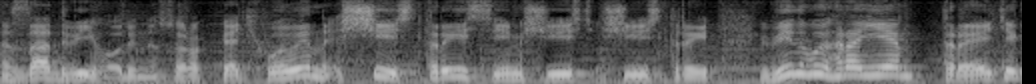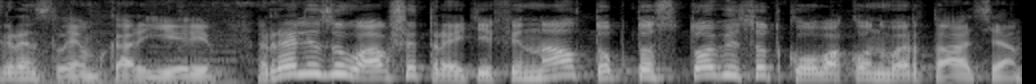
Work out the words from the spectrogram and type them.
за 2 години 45 хвилин 6-3, 7-6, 6-3. Він виграє третій гренслем в кар'єрі, реалізувавши третій фінал, тобто 100% конвертація.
